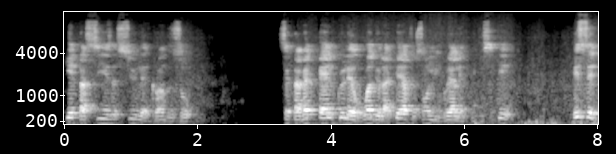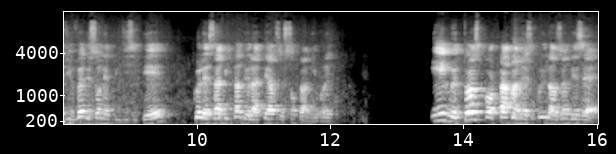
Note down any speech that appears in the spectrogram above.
qui est assise sur les grandes eaux. C'est avec elle que les rois de la terre se sont livrés à l'impudicité. Et c'est du vin de son impudicité que les habitants de la terre se sont enivrés. Il me transporta en esprit dans un désert,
